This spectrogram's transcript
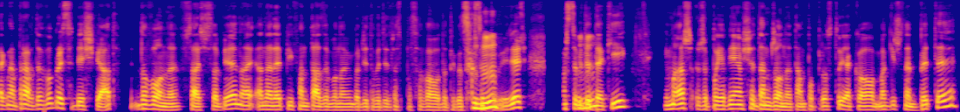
tak naprawdę wyobraź sobie świat, dowolny, wsadź sobie, a najlepiej fantazję, bo najbardziej to będzie teraz pasowało do tego, co chcę mm -hmm. powiedzieć. Masz sobie mm -hmm. te mhm. deki i masz, że pojawiają się dungeony tam po prostu jako magiczne byty,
